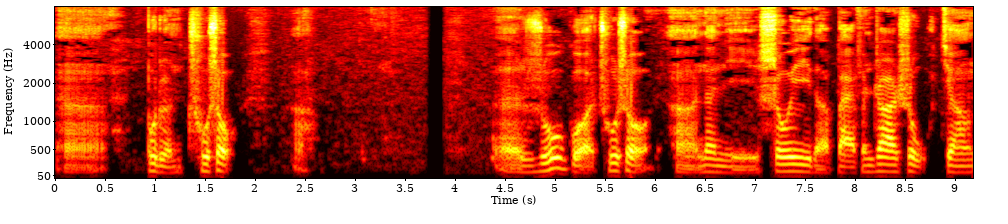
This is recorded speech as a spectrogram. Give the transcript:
呃，不准出售，啊，呃，如果出售，啊，那你收益的百分之二十五将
